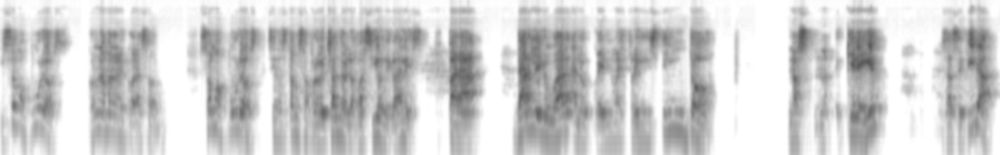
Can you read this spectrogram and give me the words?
Y somos puros con una mano en el corazón. Somos puros si nos estamos aprovechando de los vacíos legales para darle lugar a lo que nuestro instinto nos quiere ir. O sea, se tira.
